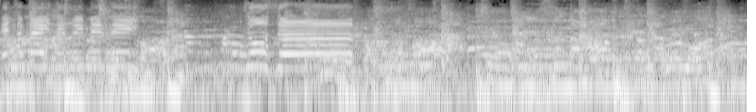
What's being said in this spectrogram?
It's amazingly busy! It's awesome! Kill! Kill! Three, three, scream!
